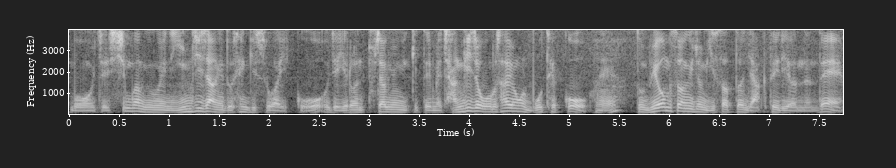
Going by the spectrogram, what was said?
뭐 이제 심한 경우에는 인지 장애도 생길 수가 있고 이제 이런 부작용이 있기 때문에 장기적으로 사용을 못했고 네. 또 위험성이 좀 있었던 약들이었는데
